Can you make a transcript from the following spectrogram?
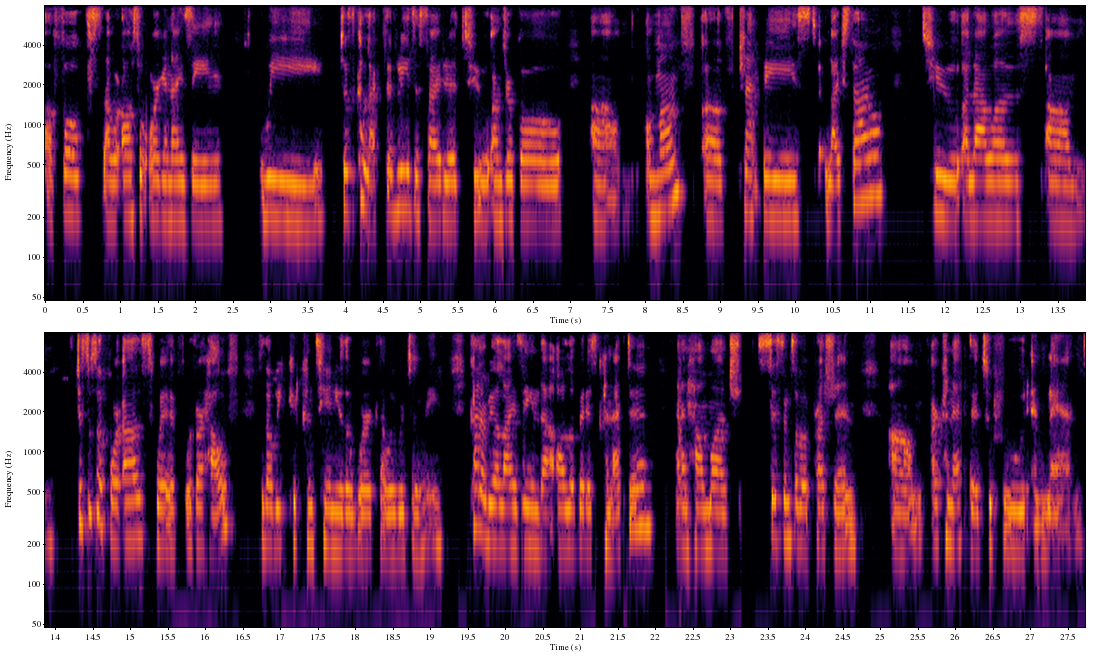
uh, folks that were also organizing, we just collectively decided to undergo um, a month of plant based lifestyle to allow us um, just to support us with, with our health so that we could continue the work that we were doing. Kind of realizing that all of it is connected and how much systems of oppression um, are connected to food and land.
